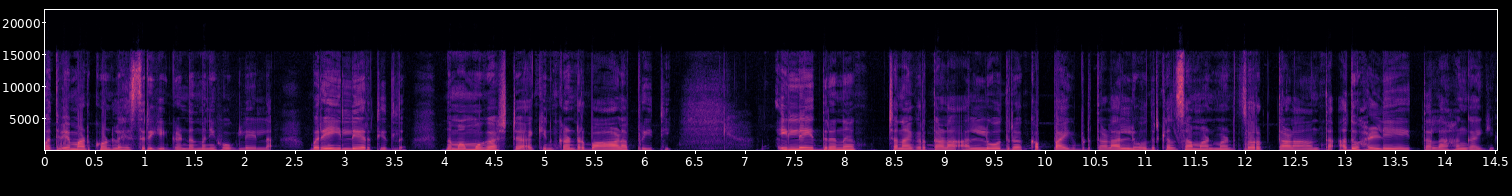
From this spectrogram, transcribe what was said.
ಮದುವೆ ಮಾಡ್ಕೊಂಡ್ಳು ಹೆಸರಿಗೆ, ಗಂಡನ ಮನೆಗೆ ಹೋಗಲೇ ಇಲ್ಲ. ಬರೀ ಇಲ್ಲೇ ಇರ್ತಿದ್ಲು. ನಮ್ಮ ಅಮ್ಮಗೂ ಅಷ್ಟೇ ಆಕಿನ ಕಂಡ್ರೆ ಭಾಳ ಪ್ರೀತಿ. ಇಲ್ಲೇ ಇದ್ರನ ಚೆನ್ನಾಗಿರ್ತಾಳೆ, ಅಲ್ಲಿ ಹೋದ್ರೆ ಕಪ್ಪಾಗಿ ಬಿಡ್ತಾಳೆ, ಅಲ್ಲಿ ಹೋದ್ರೆ ಕೆಲಸ ಮಾಡಿ ಮಾಡಿ ಸೊರಗ್ತಾಳೆ ಅಂತ. ಅದು ಹಳ್ಳಿ ಇತ್ತಲ್ಲ, ಹಾಗಾಗಿ.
